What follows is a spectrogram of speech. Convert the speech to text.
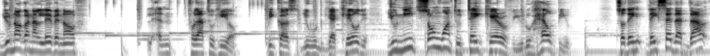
you're not gonna live enough for that to heal because you would get killed. You need someone to take care of you, to help you. So they, they said that that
